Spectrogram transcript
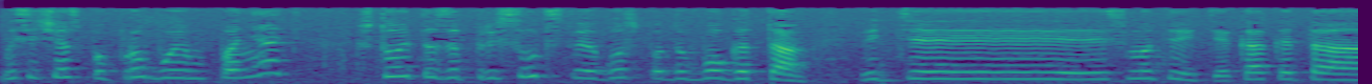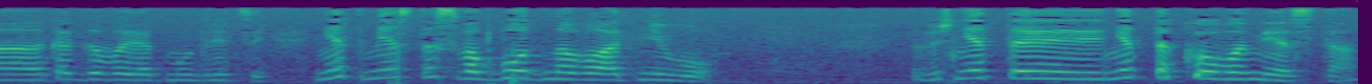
мы сейчас попробуем понять, что это за присутствие Господа Бога там. Ведь э, смотрите, как это, как говорят мудрецы, нет места свободного от Него. То нет, э, нет такого места,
